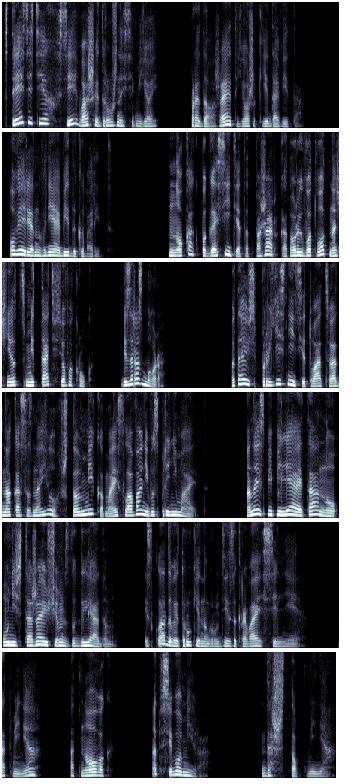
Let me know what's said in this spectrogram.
встретить их всей вашей дружной семьей. Продолжает ежик ядовито. Уверен, вне обиды говорит. Но как погасить этот пожар, который вот-вот начнет сметать все вокруг? Без разбора. Пытаюсь прояснить ситуацию, однако осознаю, что Мика мои слова не воспринимает. Она испепеляет Анну уничтожающим взглядом и складывает руки на груди, закрываясь сильнее. От меня, от новок, от всего мира. Да чтоб меня.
